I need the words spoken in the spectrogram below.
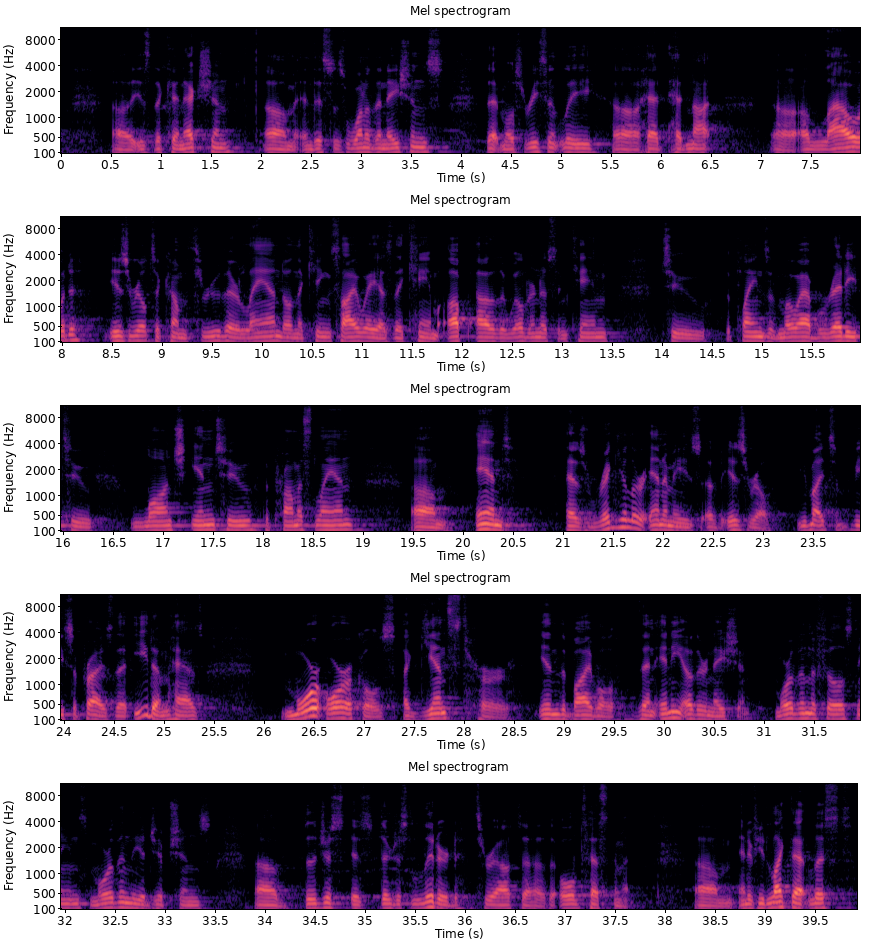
uh, is the connection. Um, and this is one of the nations that most recently uh, had, had not allowed Israel to come through their land on the King's Highway as they came up out of the wilderness and came to the plains of Moab, ready to launch into the promised land. Um, and as regular enemies of Israel, you might be surprised that Edom has more oracles against her in the Bible than any other nation, more than the Philistines, more than the Egyptians. Uh, they're, just, they're just littered throughout uh, the Old Testament. Um, and if you'd like that list,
